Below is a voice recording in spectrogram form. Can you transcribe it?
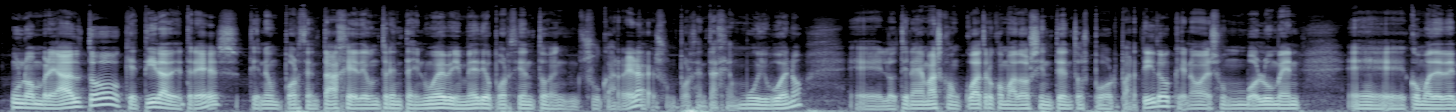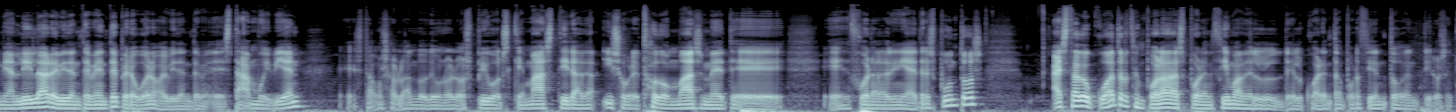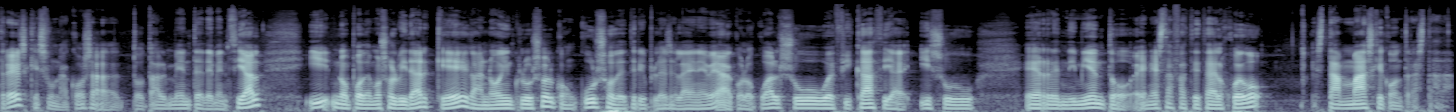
un hombre alto que tira de 3, tiene un porcentaje de un 39,5% en su carrera, es un porcentaje muy bueno. Eh, lo tiene además con 4,2 intentos por partido, que no es un volumen eh, como de Demian Lillard, evidentemente, pero bueno, evidentemente está muy bien. Estamos hablando de uno de los pivots que más tira y sobre todo más mete eh, fuera de la línea de 3 puntos. Ha estado cuatro temporadas por encima del, 40% en tiros de tres, que es una cosa totalmente demencial. Y no podemos olvidar que ganó incluso el concurso de triples de la NBA, con lo cual su eficacia y su eh, rendimiento en esta faceta del juego está más que contrastada.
